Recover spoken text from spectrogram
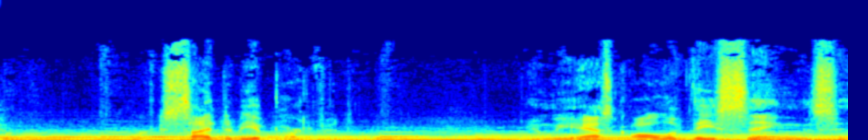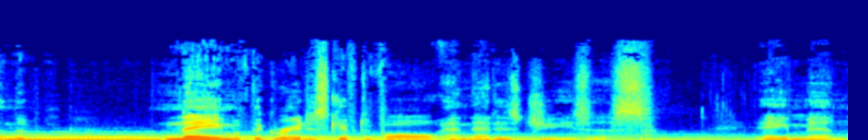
We're excited to be a part of it. And we ask all of these things in the name of the greatest gift of all, and that is Jesus. Amen.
